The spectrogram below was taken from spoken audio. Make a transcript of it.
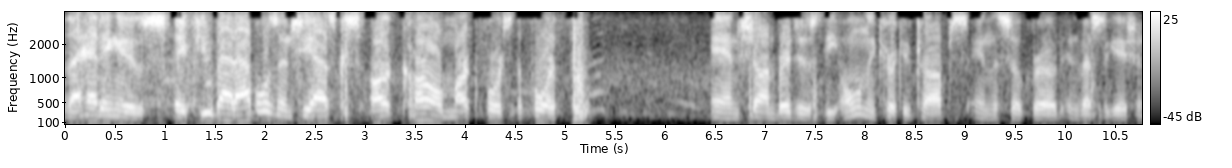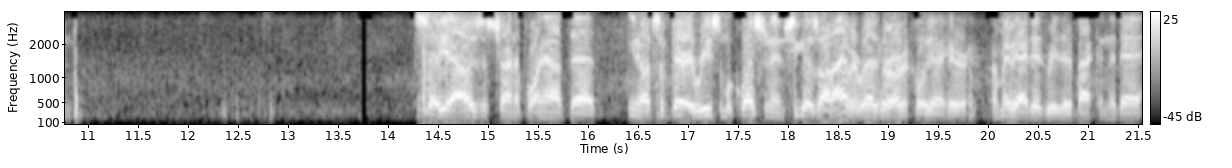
The heading is A Few Bad Apples, and she asks, are Carl Mark Force IV and Sean Bridges the only crooked cops in the Silk Road investigation? So yeah, I was just trying to point out that you know it's a very reasonable question, and she goes on. I haven't read her article yet here, or maybe I did read it back in the day,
